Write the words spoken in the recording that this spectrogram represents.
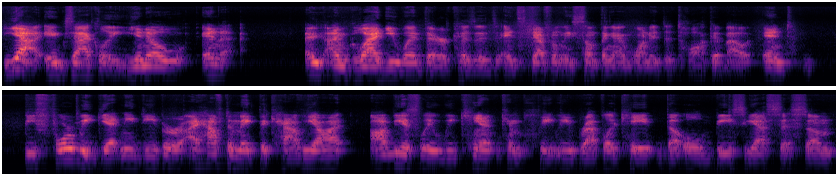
Yeah, exactly. You know, and I, am glad you went there because it's it's definitely something I wanted to talk about. And before we get any deeper, I have to make the caveat. Obviously, we can't completely replicate the old BCS system.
